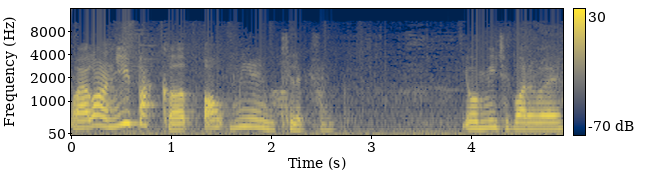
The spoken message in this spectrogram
Well, Alana, you back up. Oh, me and kill everything. You're muted, by the way.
